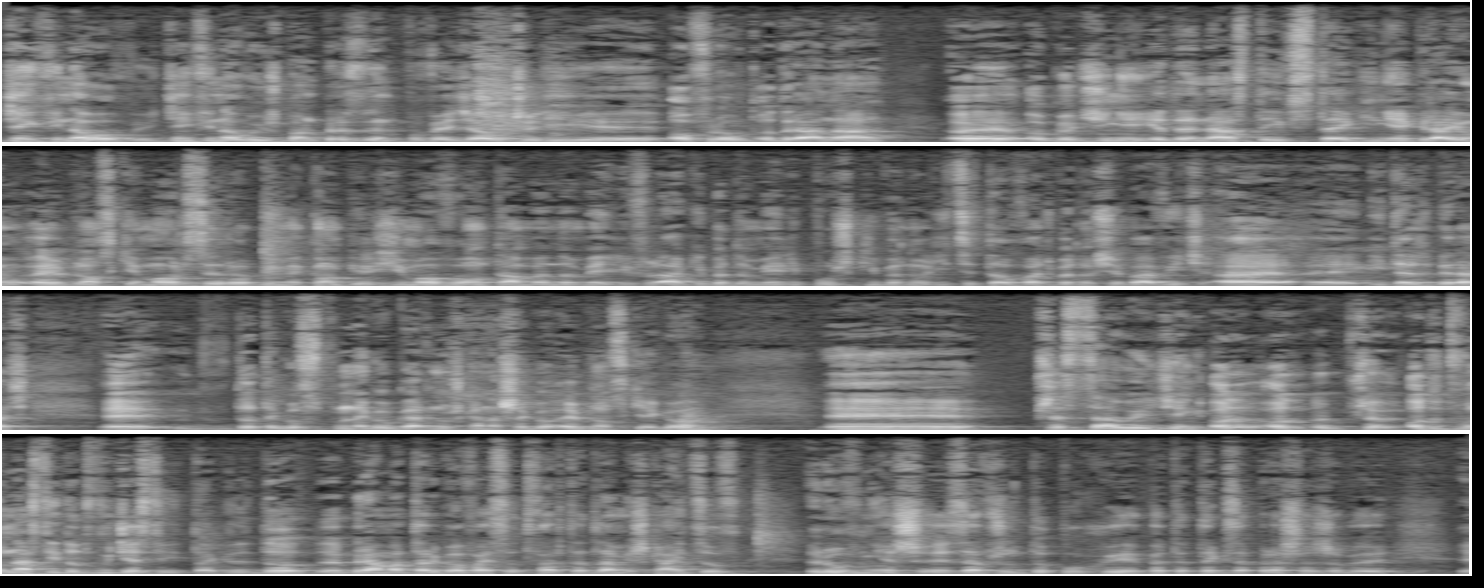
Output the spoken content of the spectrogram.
dzień finałowy. Dzień finałowy już Pan Prezydent powiedział, czyli e, offroad od rana e, o godzinie 11 w Stegnie grają elbląskie morsy, robimy kąpiel zimową, tam będą mieli flagi, będą mieli puszki, będą licytować, będą się bawić a, e, i też zbierać e, do tego wspólnego garnuszka naszego elbląskiego. Przez cały dzień, od, od, od 12 do 20, tak, do, brama targowa jest otwarta dla mieszkańców. Również e, za wrzut do puchy PTT zaprasza, żeby e,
